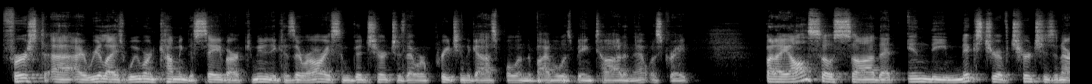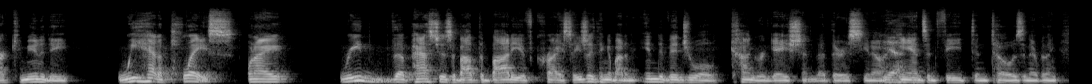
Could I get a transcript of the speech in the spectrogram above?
First, uh, I realized we weren't coming to save our community because there were already some good churches that were preaching the gospel and the Bible was being taught, and that was great. But I also saw that in the mixture of churches in our community, we had a place. When I read the passages about the body of Christ, I usually think about an individual congregation that there's, you know, yeah. hands and feet and toes and everything.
